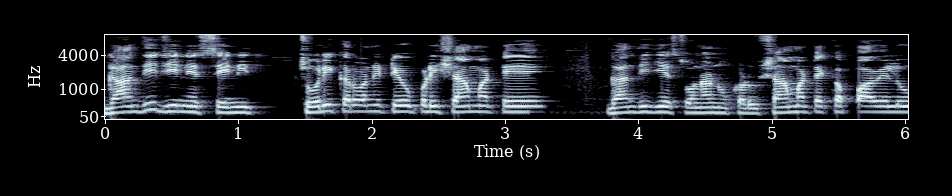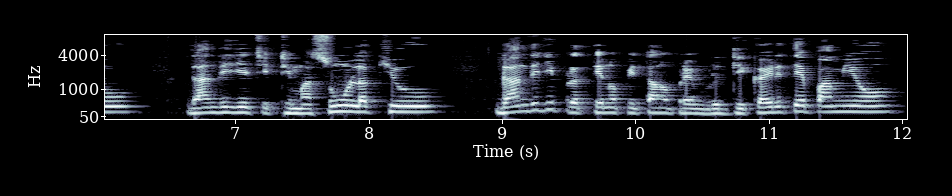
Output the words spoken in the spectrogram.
ગાંધીજીને શેની ચોરી કરવાની ટેવ પડી શા માટે? ગાંધીજીએ સોનાનું કડું શા માટે કપાવેલું? ગાંધીજીએ ચિઠ્ઠીમાં શું લખ્યું? ગાંધીજી પ્રત્યેનો પિતાનો પ્રેમ વૃદ્ધિ કઈ રીતે પામ્યો?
